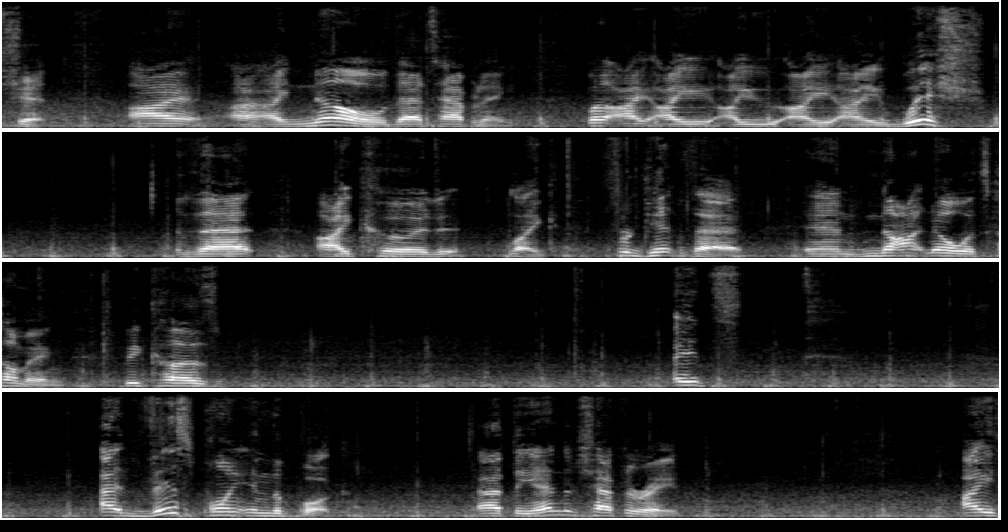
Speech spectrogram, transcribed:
shit. I, I, I know that's happening, but I, I, I, I, I wish that I could, like, forget that and not know what's coming because it's at this point in the book, at the end of chapter 8, I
